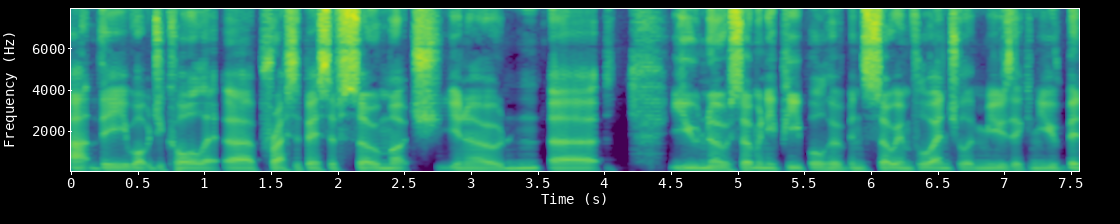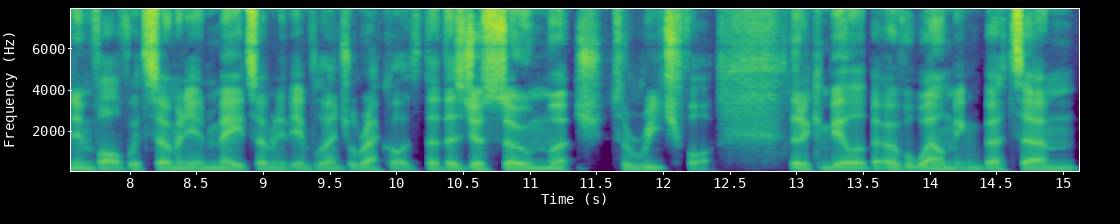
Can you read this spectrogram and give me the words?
at the what would you call it uh, precipice of so much you know uh, you know so many people who have been so influential in music and you've been involved with so many and made so many of the influential records that there's just so much to reach for that it can be a little bit overwhelming. But um,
